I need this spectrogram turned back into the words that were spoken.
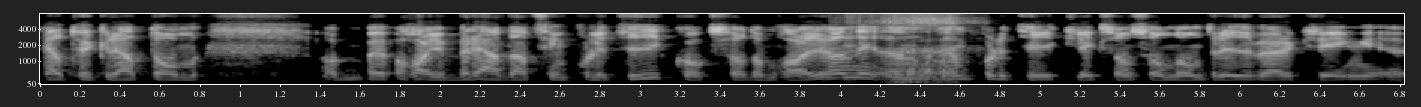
jag tycker att de eh, har ju breddat sin politik också. De har ju en, en, en politik liksom som de driver kring eh,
